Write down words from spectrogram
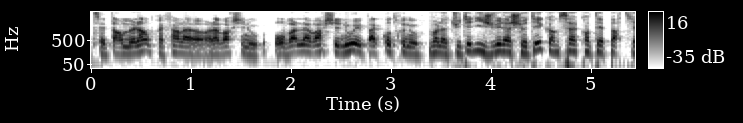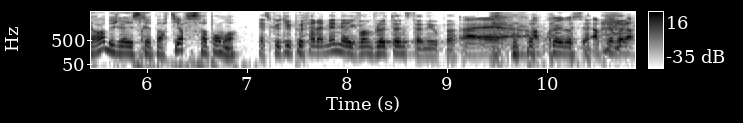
Cette arme-là, on préfère la- l'avoir chez nous. On va l'avoir chez nous et pas contre nous. Voilà, tu t'es dit je vais l'acheter, comme ça quand elle partira, ben, je la laisserai partir, ce sera pour moi. Est-ce que tu peux faire la même avec Van Vleuten cette année ou pas? Ouais, après, non, c'est- après voilà,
